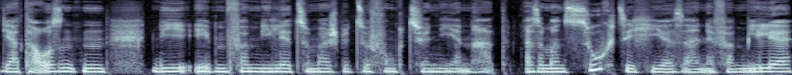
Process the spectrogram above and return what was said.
Jahrtausenden, wie eben Familie zum Beispiel zu funktionieren hat. Also man sucht sich hier seine Familie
